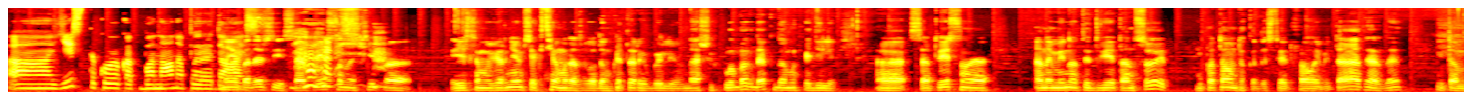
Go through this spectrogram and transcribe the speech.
А, есть такое, как Банана Ну и Paradise. подожди, соответственно, типа, если мы вернемся к тем разводам, которые были в наших клубах, да, куда мы ходили, э, соответственно, она минуты две танцует, и потом только достает фалоимитатор, да? И там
